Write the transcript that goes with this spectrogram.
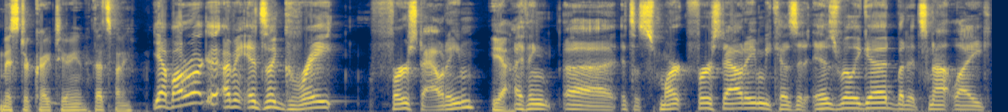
Mr. Criterion. That's funny. Yeah, Bottle Rocket. I mean, it's a great first outing. Yeah. I think uh, it's a smart first outing because it is really good, but it's not like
